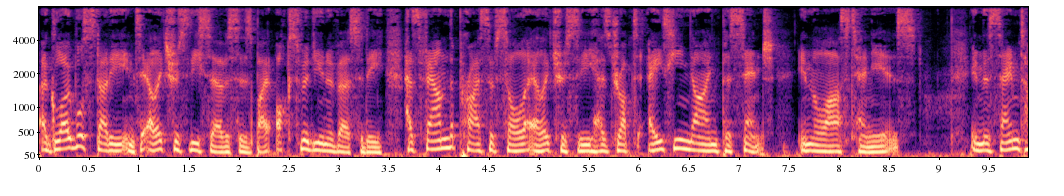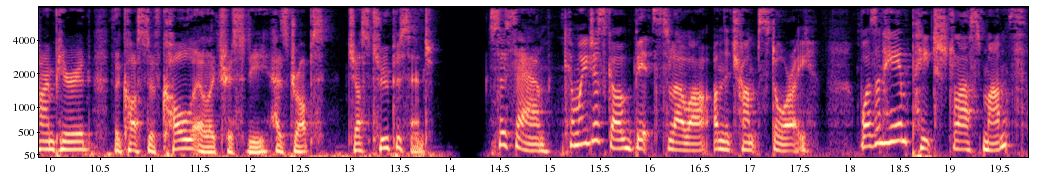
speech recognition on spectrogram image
A global study into electricity services by Oxford University has found the price of solar electricity has dropped 89% in the last 10 years. In the same time period, the cost of coal electricity has dropped just 2%. So, Sam, can we just go a bit slower on the Trump story? Wasn't he impeached last month?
